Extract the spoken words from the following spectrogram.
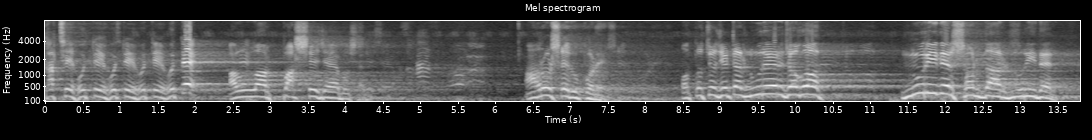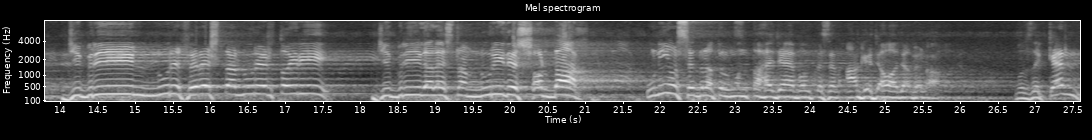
কাছে হইতে হইতে হইতে হইতে আল্লাহর পাশে যায় বসে গেছে। আরশের উপরে। অথচ যেটা নূরের জগৎ, নুরিদের সর্দার, নুরিদের। জিব্রিল নূরে ফেরেশতা, নূরের তৈরি। জিব্রিল আল ইসলাম নুরিদের সর্দার। উনিও সেদরাতুল মুনতাহায় যায় বলতেছেন, আগে যাওয়া যাবে না। বলছে, কেন?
